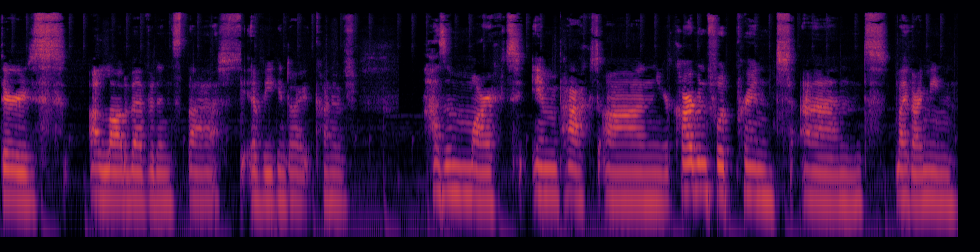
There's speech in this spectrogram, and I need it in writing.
there's a lot of evidence that a vegan diet kind of has a marked impact on your carbon footprint and like I mean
